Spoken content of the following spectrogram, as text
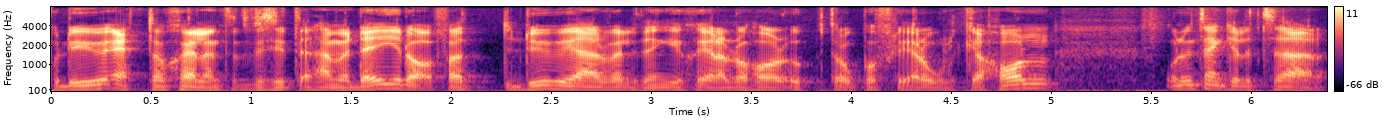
Och det är ju ett av skälen till att vi sitter här med dig idag. För att du är väldigt engagerad och har uppdrag på flera olika håll. Och nu tänker jag lite så här.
